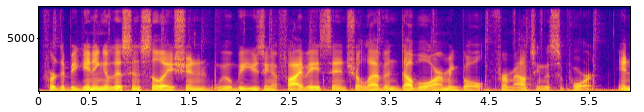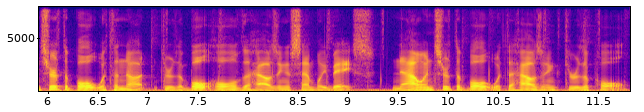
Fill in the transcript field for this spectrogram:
For the beginning of this installation, we will be using a 5 8 inch 11 double arming bolt for mounting the support. Insert the bolt with the nut through the bolt hole of the housing assembly base. Now insert the bolt with the housing through the pole.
